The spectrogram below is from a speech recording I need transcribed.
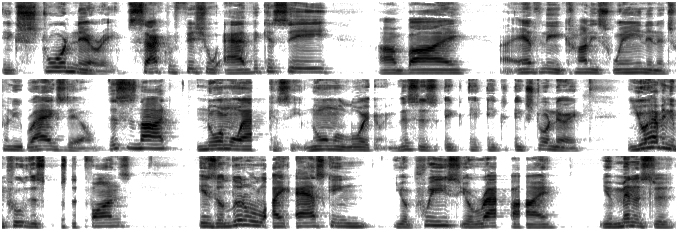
extraordinary sacrificial advocacy um, by uh, Anthony and Connie Swain and Attorney Ragsdale. This is not normal advocacy, normal lawyering. This is e- e- extraordinary. You're having to prove the source of the funds is a little like asking your priest, your rabbi, your minister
